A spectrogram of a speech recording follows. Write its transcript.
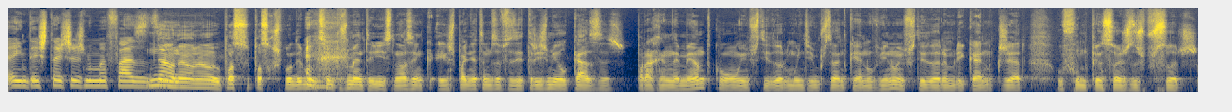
ainda estejas numa fase de... Não, não, não, eu posso, posso responder muito simplesmente a isso. Nós em, em, Espanha estamos a fazer 3 mil casas para arrendamento com um investidor muito importante que é a Novino, um investidor americano que gera o Fundo de Pensões dos Professores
